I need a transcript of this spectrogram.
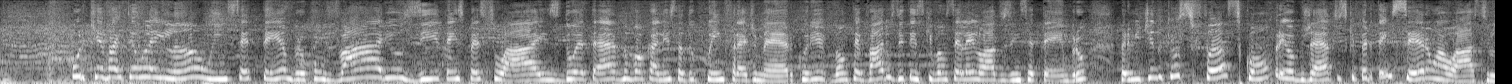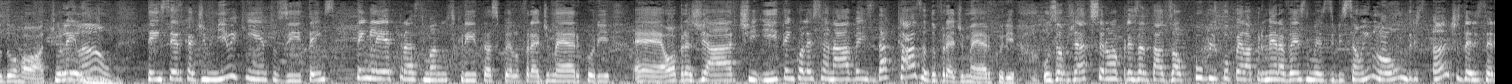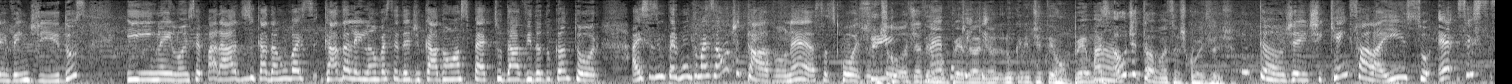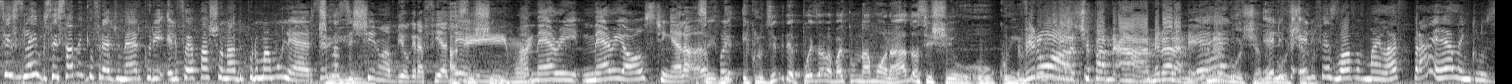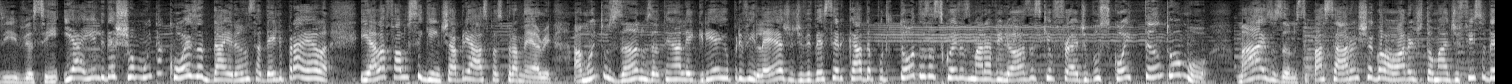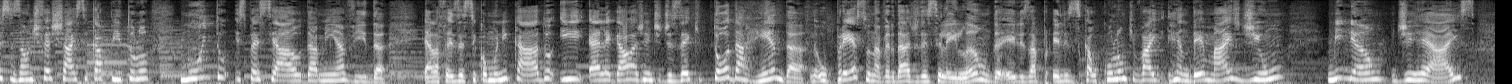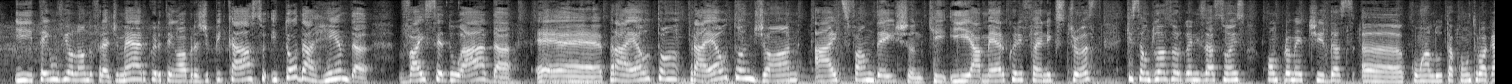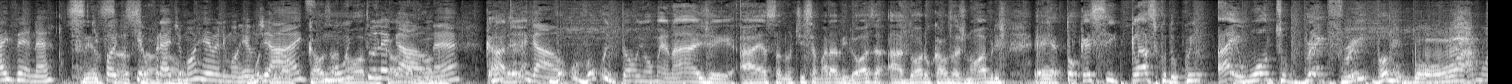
Porque vai ter um leilão em setembro com vários itens pessoais do eterno vocalista do Queen, Fred Mercury. Vão ter vários itens que vão ser leiloados em setembro, permitindo que os fãs comprem objetos que pertenceram ao astro do rock. O leilão tem cerca de 1.500 itens, tem letras manuscritas pelo Fred Mercury, é, obras de arte e item colecionáveis da casa do Fred Mercury. Os objetos serão apresentados ao público pela primeira vez numa exibição em Londres, antes deles serem vendidos. E em leilões separados, e cada, um vai, cada leilão vai ser dedicado a um aspecto da vida do cantor. Aí vocês me perguntam, mas aonde estavam, né, essas coisas te todas, né? Que Dani, eu não queria te interromper, mas Ah. aonde estavam essas coisas? então, gente, quem fala isso é. Vocês lembram? Vocês sabem que o Fred Mercury ele foi apaixonado por uma mulher. Vocês Sim. assistiram a biografia dele? Assisti, A. Mary, Mary Austin. Ela Sim, foi. de- inclusive depois ela vai com o namorado assistir o, o Queen. Virou, tipo, a, a melhor amiga. É, né? Miguxa, ele, Miguxa. ele fez Love of My Life pra ela, inclusive, assim. E aí ele deixou muita coisa da herança dele pra ela. E ela fala o seguinte, abre aspas pra Mary. Há muitos anos eu tenho a alegria e o privilégio de viver cercada por todas as coisas maravilhosas que o Fred buscou e tanto amou. Mas os anos se passaram e chegou a hora de tomar a difícil decisão de fechar esse capítulo muito especial da minha vida. Ela fez esse comunicado e é legal a gente dizer que toda a renda, o preço, na verdade, desse leilão, eles, eles calculam que vai render mais de um milhão de reais. E tem um violão do Fred Mercury, tem obras de Picasso e toda a renda vai ser doada é, para Elton, Elton John AIDS Foundation que, e a Mercury Phoenix Trust, que são duas organizações comprometidas ah, com a luta contra o HIV, né? Que foi do que o Fred morreu. Ele morreu Muito de legal, AIDS. causa muito nobre, causa legal, nobre. né? Cara, Muito legal. Vamos, vamos então, em homenagem a essa notícia maravilhosa, adoro causas nobres, é, tocar esse clássico do Queen, I Want to Break Free. Vamos?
